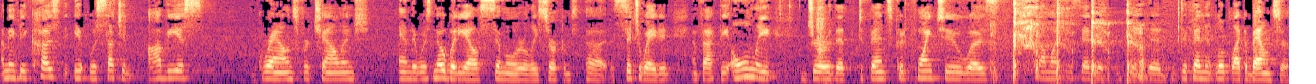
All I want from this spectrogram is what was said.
I mean, because it was such an obvious grounds for challenge, and there was nobody else similarly circum, uh, situated. In fact, the only juror that defense could point to was someone who said that the the defendant looked like a bouncer.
